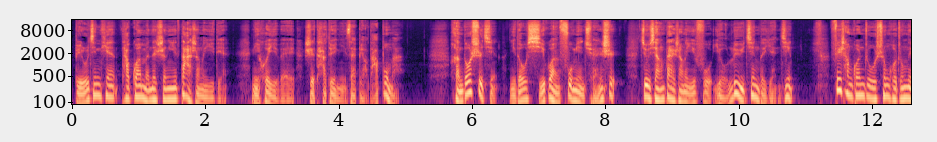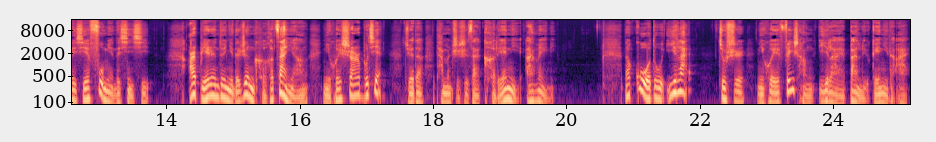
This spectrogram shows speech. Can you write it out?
比如今天他关门的声音大声了一点，你会以为是他对你在表达不满。很多事情你都习惯负面诠释，就像戴上了一副有滤镜的眼镜，非常关注生活中那些负面的信息，而别人对你的认可和赞扬，你会视而不见，觉得他们只是在可怜你、安慰你。那过度依赖，就是你会非常依赖伴侣给你的爱，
